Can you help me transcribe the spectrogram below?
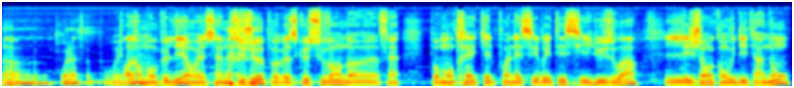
Ça, euh, voilà, ça pourrait. Oh non, mais on peut le dire, ouais, c'est un petit jeu parce que souvent, dans- enfin, pour montrer à quel point la célébrité c'est illusoire, les gens, quand vous dites un nom,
